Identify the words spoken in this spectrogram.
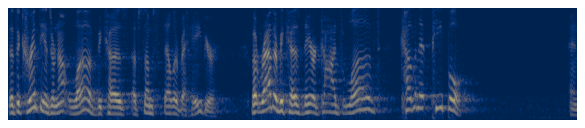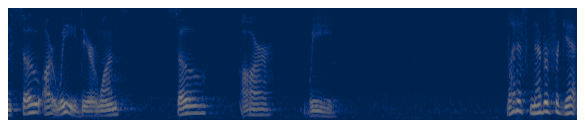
that the Corinthians are not loved because of some stellar behavior, but rather because they are God's loved covenant people. And so are we, dear ones. So are we. Let us never forget.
